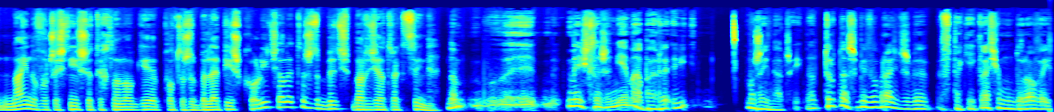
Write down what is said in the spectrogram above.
najnowocześniejsze technologie po to, żeby lepiej szkolić, ale też być bardziej atrakcyjny. No, myślę, że nie ma pary. Może inaczej. No, trudno sobie wyobrazić, żeby w takiej klasie mundurowej,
